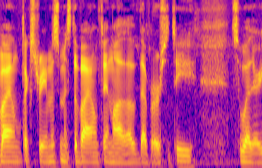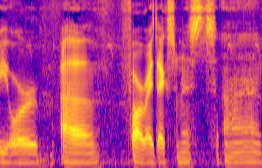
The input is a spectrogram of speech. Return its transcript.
violent extremism is the violent in of diversity. So whether you're a far right extremist um,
